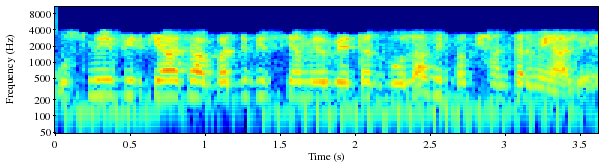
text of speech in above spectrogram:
उसमें फिर क्या था? बद्ध विषय में वेतन बोला, फिर पक्षांतर में आ गए।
